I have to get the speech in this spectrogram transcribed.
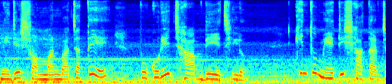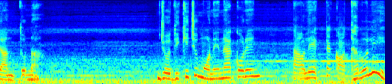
নিজের সম্মান বাঁচাতে পুকুরে ঝাঁপ দিয়েছিল। কিন্তু মেয়েটি সাঁতার জানতো না। যদি কিছু মনে না করেন তাহলে একটা কথা বলি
